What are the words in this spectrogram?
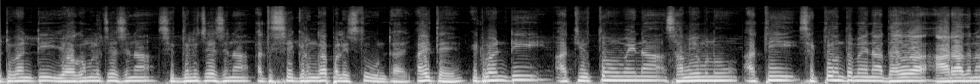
ఎటువంటి యోగములు చేసినా సిద్ధులు చేసినా అతి శీఘ్రంగా ఫలిస్తూ ఉంటాయి. అయితే ఇటువంటి అతి ఉత్తమమైన సమయమును అతి శక్తివంతమైన దైవ ఆరాధన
